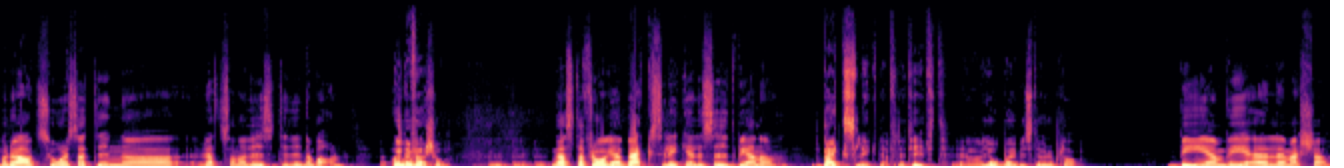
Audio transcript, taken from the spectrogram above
har du outsourcat dina rättsanalyser till dina barn? Ungefär så. Nästa fråga, backslick eller sidbena? Backslick definitivt. Jag jobbar ju vid Stureplan. BMW eller Merca?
